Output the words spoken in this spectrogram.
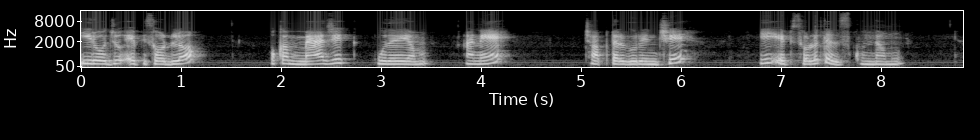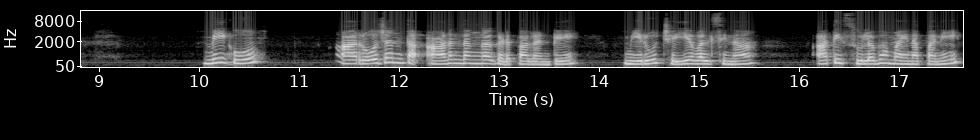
ఈరోజు ఎపిసోడ్లో ఒక మ్యాజిక్ ఉదయం అనే చాప్టర్ గురించి ఈ ఎపిసోడ్లో తెలుసుకుందాము. మీకు ఆ రోజంతా ఆనందంగా గడపాలంటే మీరు చేయవలసిన అతి సులభమైన పని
